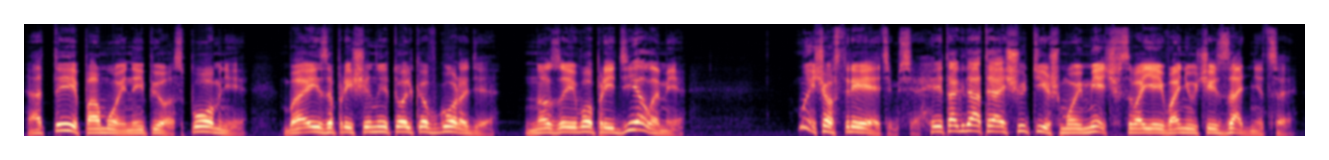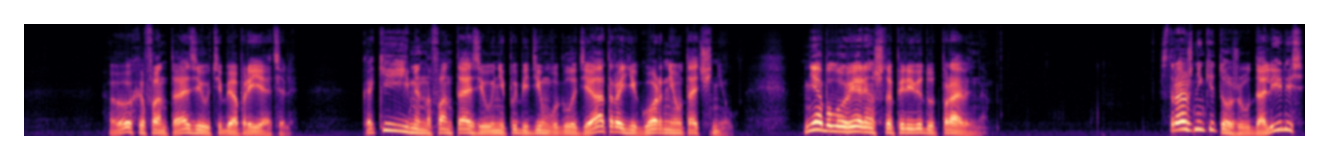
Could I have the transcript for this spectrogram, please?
А ты, помойный пес, помни, бои запрещены только в городе, но за его пределами мы еще встретимся, и тогда ты ощутишь мой меч в своей вонючей заднице. Ох и фантазии у тебя, приятель. Какие именно фантазии у непобедимого гладиатора Егор не уточнил. Не был уверен, что переведут правильно. Стражники тоже удалились,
